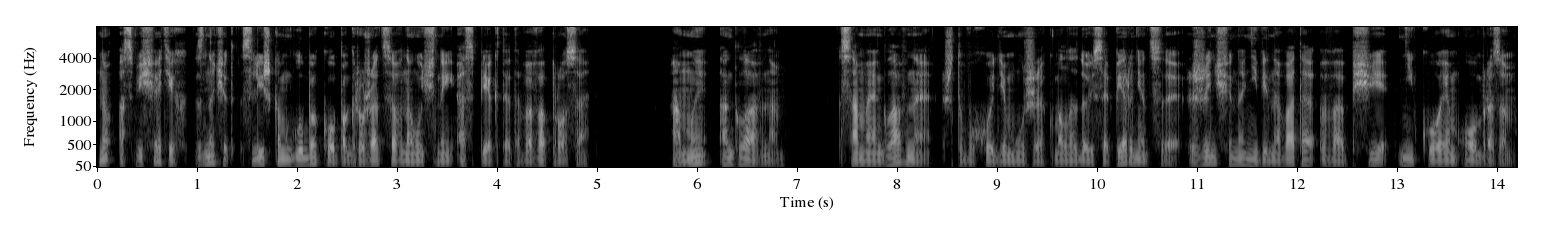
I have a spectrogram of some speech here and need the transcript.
но освещать их значит слишком глубоко погружаться в научный аспект этого вопроса. А мы о главном. Самое главное, что в уходе мужа к молодой сопернице женщина не виновата вообще никоим образом.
